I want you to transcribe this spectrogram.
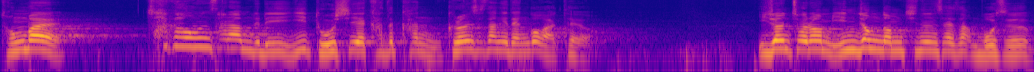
정말 차가운 사람들이 이 도시에 가득한 그런 세상이 된 것 같아요. 이전처럼 인정 넘치는 세상 모습,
